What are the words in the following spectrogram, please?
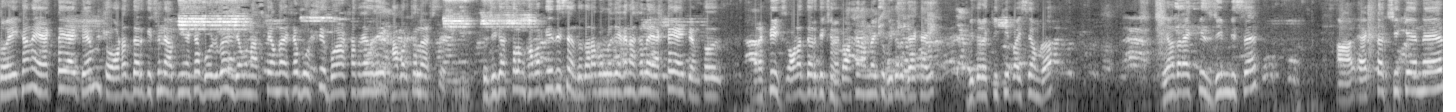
তো এইখানে একটাই আইটেম তো অর্ডার দেওয়ার কিছু নেই আপনি এসে বসবেন। যেমন আজকে আমরা এসে বসছি বসার সাথে সাথে খাবার চলে আসছে। তো জিজ্ঞাসা করলাম খাবার দিয়ে দিচ্ছেন? তো তারা বলল যে এখানে আসলে একটাই আইটেম তো মানে ফিক্স অর্ডার দেওয়ার কিছু নেই। তো আসেন আমরা একটু ভিতরে দেখাই ভিতরে কি কি পাইছি আমরা। এখানে তারা এক পিস ডিম দিছে আর একটা চিকেনের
